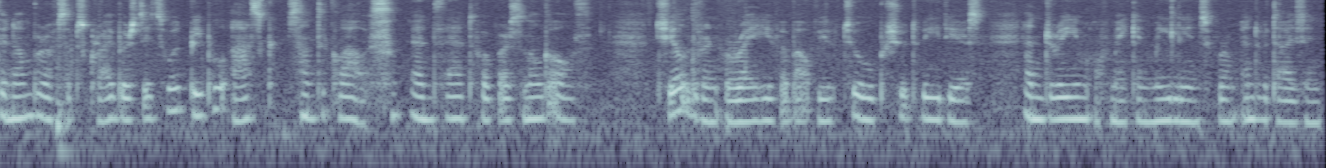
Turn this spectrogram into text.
the number of subscribers is what people ask Santa Claus and set for personal goals. Children rave about YouTube, shoot videos, and dream of making millions from advertising,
